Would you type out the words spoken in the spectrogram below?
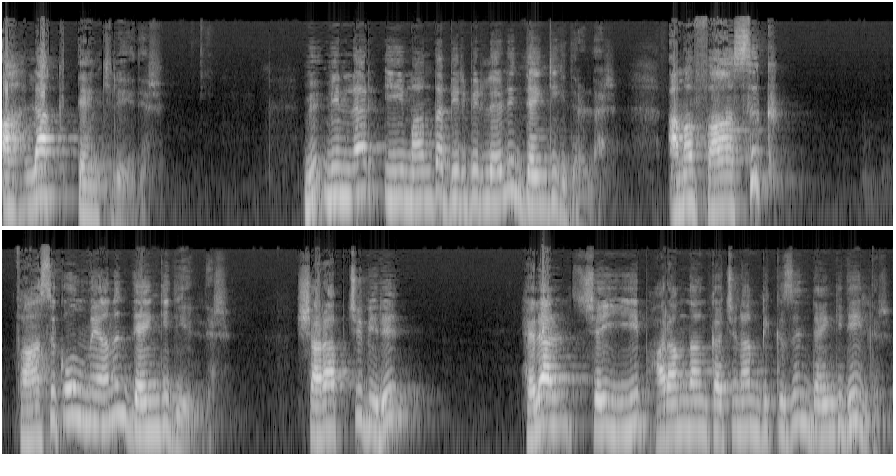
Ahlak denkliğidir. Müminler imanda birbirlerinin dengi giderler. Ama fasık, fasık olmayanın dengi değildir. Şarapçı biri helal şey yiyip haramdan kaçınan bir kızın dengi değildir.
